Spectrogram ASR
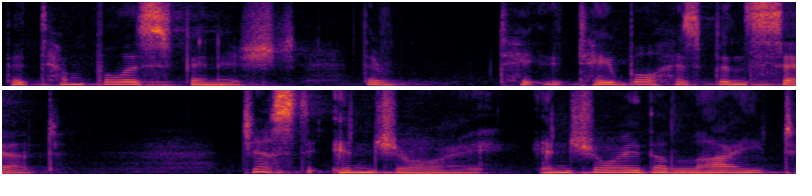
The temple is finished. The ta- table has been set. Just enjoy. Enjoy the light.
